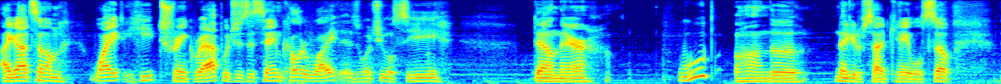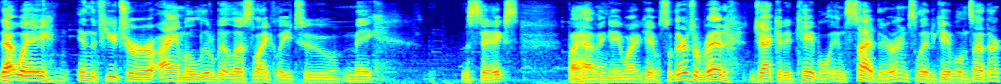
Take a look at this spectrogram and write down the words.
I got some white heat shrink wrap, which is the same color white as what you will see down there. Whoop on the negative side cable. So that way, in the future, I am a little bit less likely to make mistakes by having a white cable. So there's a red jacketed cable inside there, insulated cable inside there.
